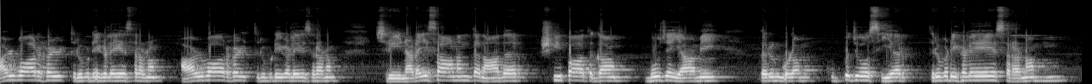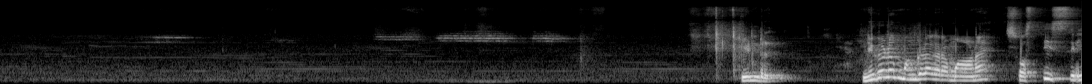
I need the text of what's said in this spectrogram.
ஆழ்வார்கள் திருவடிகளே சரணம் ஆழ்வார்கள் திருவடிகளே சரணம். ஸ்ரீ நடேசானந்தநாதர் ஸ்ரீபாதகாம் பூஜயாமி பெருங்குளம் குப்புஜோசியர் திருவடிகளே சரணம். இன்று நிகழும் மங்களகரமான ஸ்வஸ்தி ஸ்ரீ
